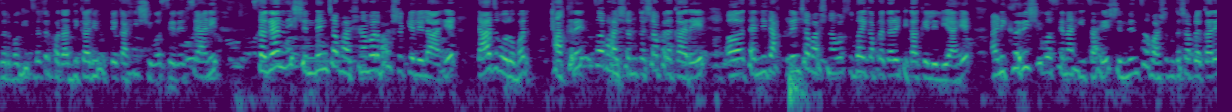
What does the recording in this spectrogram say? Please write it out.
जर बघितलं तर पदाधिकारी होते काही शिवसेनेचे आणि सगळ्यांनी शिंदेच्या भाषणावर भाष्य केलेलं आहे. त्याचबरोबर ठाकरेंचं भाषण कशा प्रकारे त्यांनी ठाकरेंच्या भाषणावर सुद्धा एका प्रकारे टीका केलेली आहे. आणि खरी शिवसेना हीच आहे. शिंदेचं भाषण कशा प्रकारे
